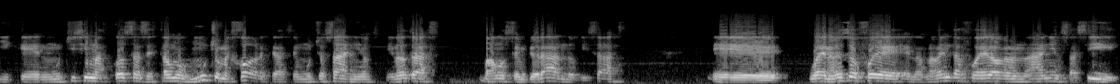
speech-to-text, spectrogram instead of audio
y que en muchísimas cosas estamos mucho mejor que hace muchos años, y en otras vamos empeorando quizás. Eh, bueno, eso fue, en los 90 fueron años así,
